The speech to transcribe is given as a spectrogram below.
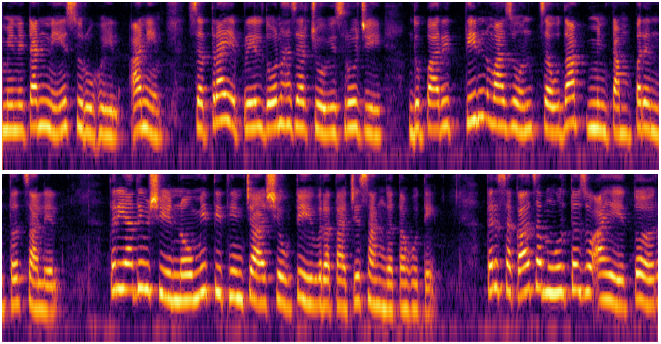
मिनिटांनी सुरू होईल आणि सतरा एप्रिल दोन हजार चोवीस रोजी दुपारी तीन वाजून चौदा मिनिटांपर्यंत चालेल. तर या दिवशी नवमी तिथींच्या शेवटी व्रताची सांगता होते तर सकाळचा मुहूर्त जो आहे तर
